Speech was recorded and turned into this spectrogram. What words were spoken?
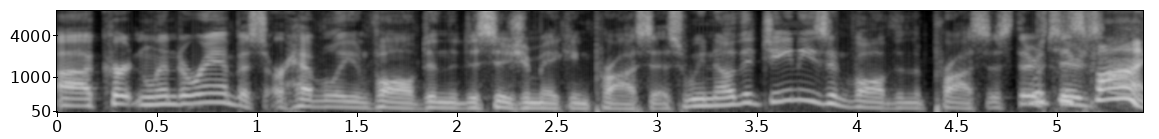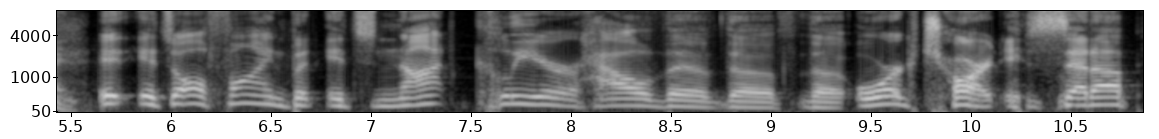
uh, Kurt and Linda Rambis are heavily involved in the decision making process. We know that Jeannie's involved in the process. There's, Which is there's- fine. It, it's all fine, but it's not clear how the the the org chart is set up.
